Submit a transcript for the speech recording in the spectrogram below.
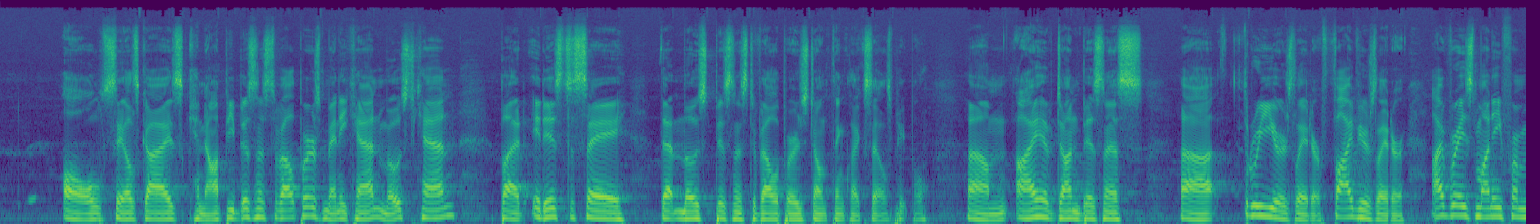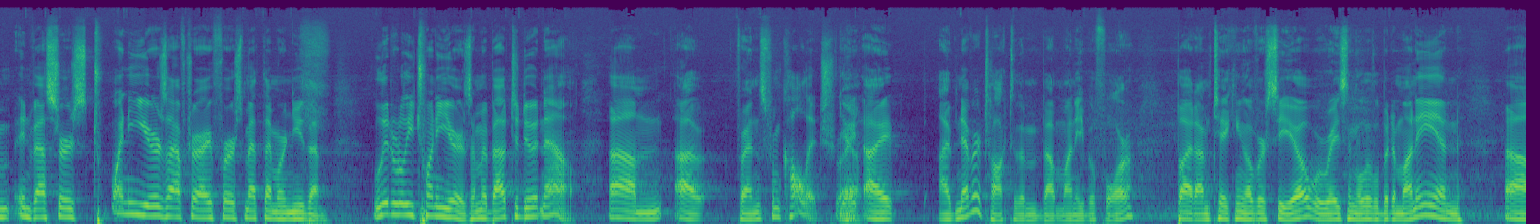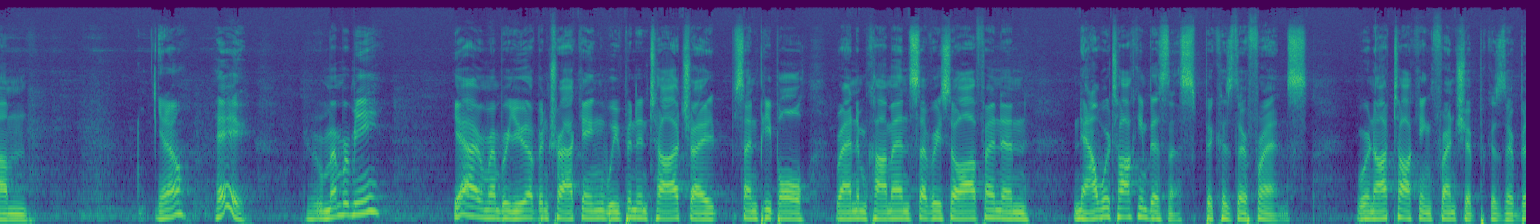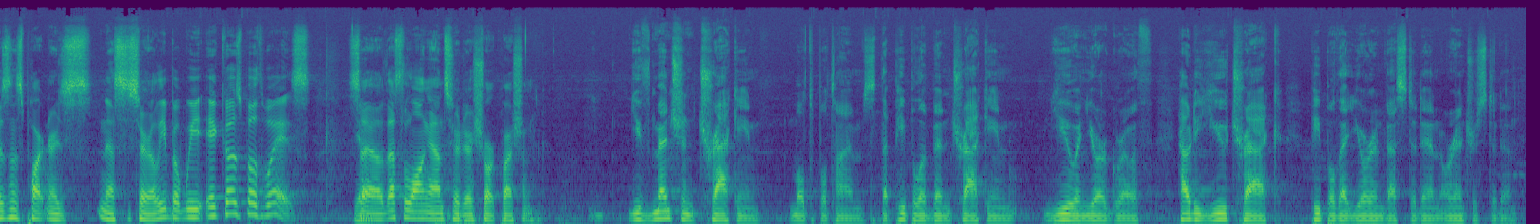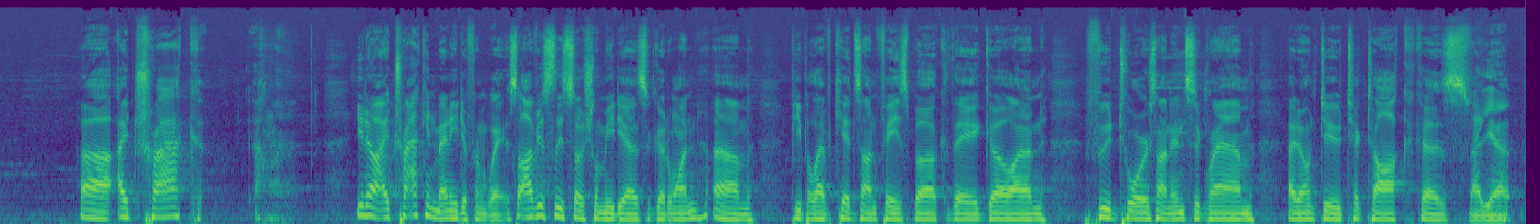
all sales guys cannot be business developers. Many can, most can. But it is to say that most business developers don't think like salespeople. Um, I have done business uh, three years later, five years later. I've raised money from investors 20 years after I first met them or knew them. Literally 20 years. I'm about to do it now. Um, uh, friends from college, right? Yeah. I, I've never talked to them about money before, but I'm taking over CEO. We're raising a little bit of money, and um, you know, hey, remember me? Yeah, I remember you. I've been tracking. We've been in touch. I send people random comments every so often, and now we're talking business because they're friends. We're not talking friendship because they're business partners necessarily, but we it goes both ways. So Yeah. that's a long answer to a short question. You've mentioned tracking multiple times that people have been tracking you and your growth. How do you track people that you're invested in or interested in? Uh, I track, you know, I track in many different ways. Obviously, social media is a good one. Um, people have kids on Facebook. They go on food tours on Instagram. I don't do TikTok because Not yet.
